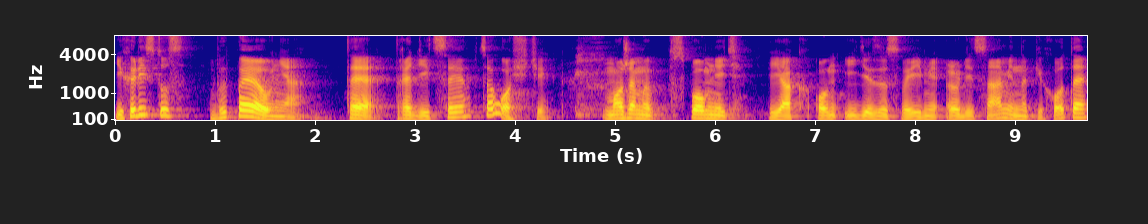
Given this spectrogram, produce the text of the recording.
I Chrystus wypełnia tę tradycję w całości. Możemy wspomnieć, jak on idzie ze swoimi rodzicami na piechotę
